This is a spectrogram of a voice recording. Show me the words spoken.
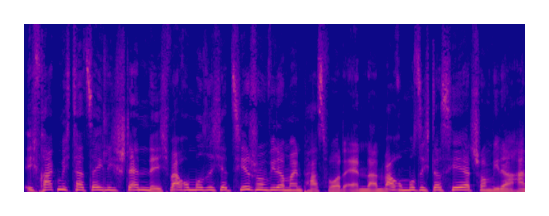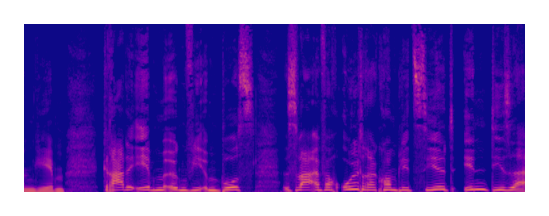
Ich frage mich tatsächlich ständig, warum muss ich jetzt hier schon wieder mein Passwort ändern? Warum muss ich das hier jetzt schon wieder angeben? Gerade eben irgendwie im Bus. Es war einfach ultra kompliziert in dieser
